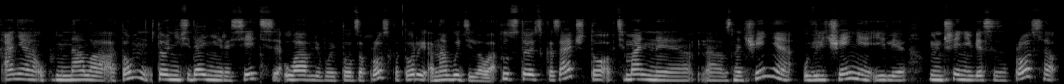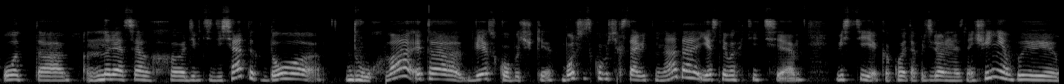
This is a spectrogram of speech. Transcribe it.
Аня упоминала о том, что не всегда нейросеть улавливает тот запрос, который она выделила. Тут стоит сказать, что оптимальные а, значения увеличения или уменьшения веса запроса от а, 0,9 до 2. 2 — это две скобочки. Больше скобочек ставить не надо. Если вы хотите ввести какое-то определенное значение, вы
